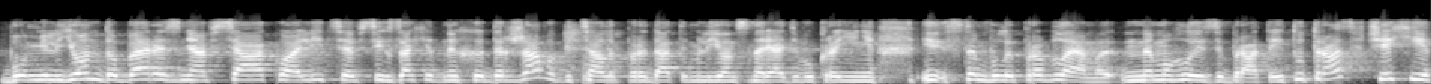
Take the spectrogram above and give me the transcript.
бо мільйон до березня вся коаліція всіх західних держав обіцяли передати мільйон снарядів Україні, і з цим були проблеми не могли зібрати. І тут раз в Чехії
